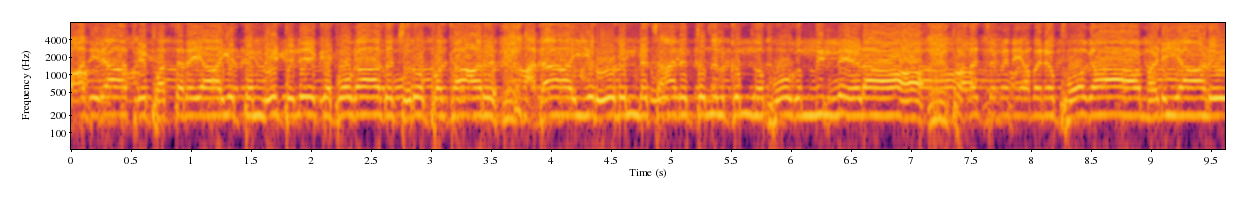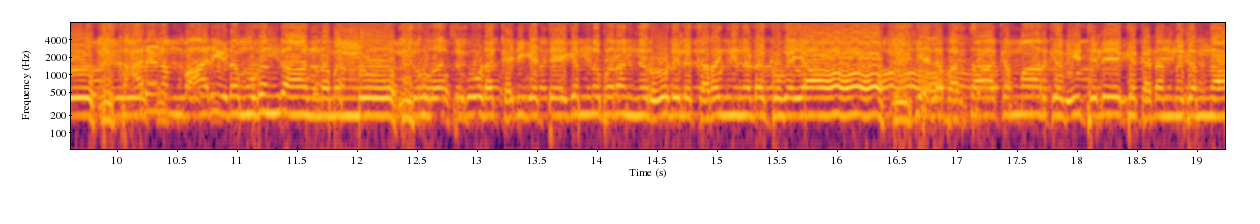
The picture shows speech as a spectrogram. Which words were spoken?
പാതിരാത്രി പത്തരയായിട്ടും വീട്ടിലേക്ക് പോകാതെ ചെറുപ്പക്കാർ അതാ ഈ റോഡിന്റെ ചാരത്ത് നിൽക്കുന്നു പോകുന്നില്ലേടാ. പടച്ചവനെ അവന് പോകാ മടിയാടു കാരണം ഭാര്യയുടെ മുഖം കാണണമല്ലോ. കുറച്ചുകൂടെ കഴിയട്ടെ എന്ന് പറഞ്ഞ് റോഡിൽ കറങ്ങി നടക്കുകയാ. ചില ഭർത്താക്കന്മാർക്ക് വീട്ടിലേക്ക് കടന്നു ചെന്നാ.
